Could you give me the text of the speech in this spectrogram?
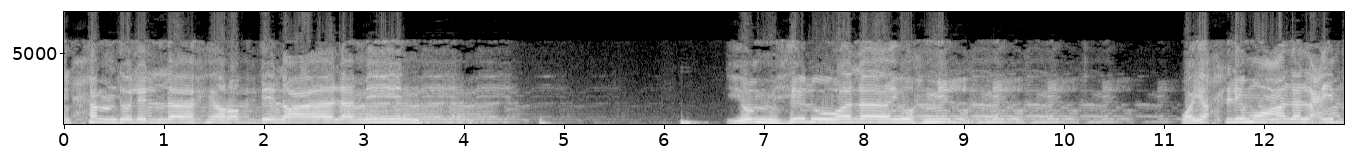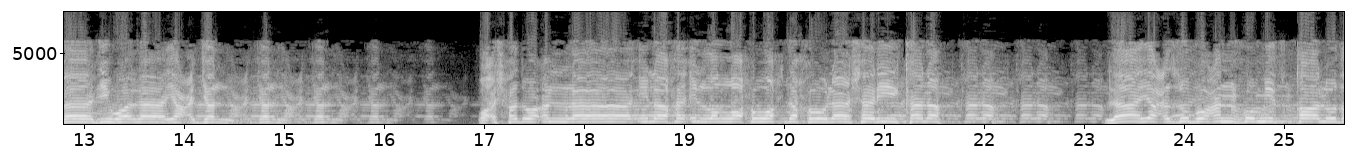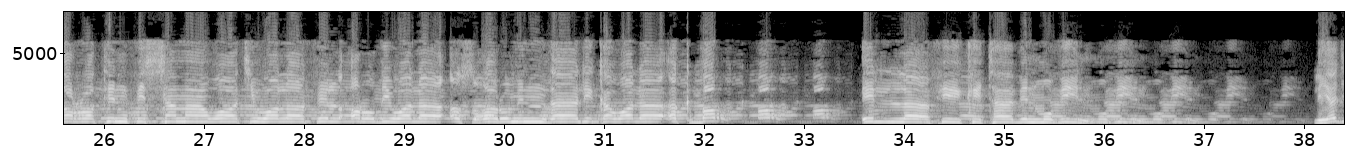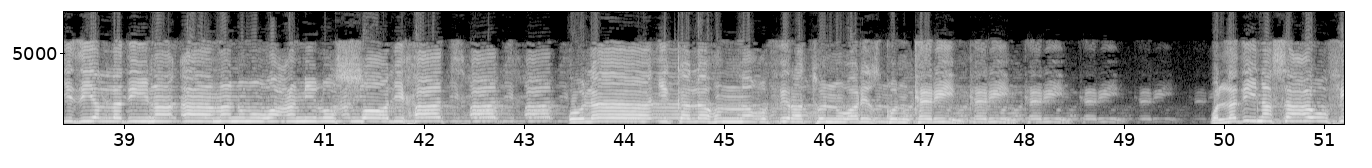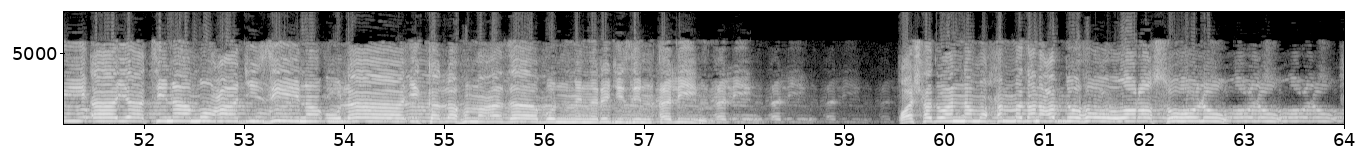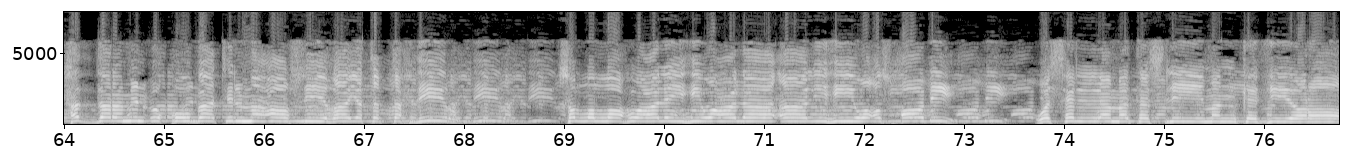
الحمد لله رب العالمين يمهل ولا يهمل ويحلم على العباد ولا يعجل وأشهد أن لا إله إلا الله وحده لا شريك له لا يعزب عنه مثقال ذرة في السماوات ولا في الأرض ولا أصغر من ذلك ولا أكبر إلا في كتاب مبين ليجزي الذين آمنوا وعملوا الصالحات أولئك لهم مغفرة ورزق كريم والذين سعوا في آياتنا معاجزين أولئك لهم عذاب من رجز أليم وأشهد أن محمدا عبده ورسوله حذر من عقوبات المعاصي غاية التحذير صلى الله عليه وعلى آله وأصحابه وسلم تسليما كثيرا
